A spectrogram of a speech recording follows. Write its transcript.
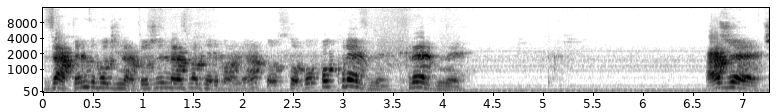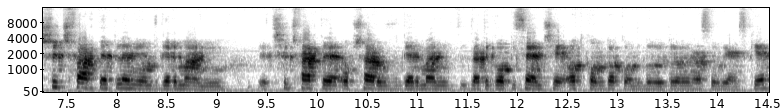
Zatem wychodzi na to, że nazwa Germania to słowo pokrewny, krewny. A że 3 czwarte plemion w Germanii, 3 czwarte obszarów w Germanii, dlatego opisałem dzisiaj odkąd dokąd były plemiona słowiańskie,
